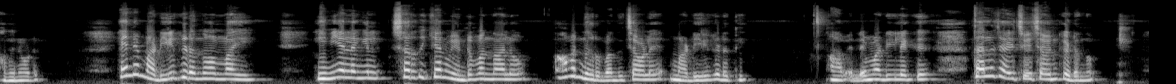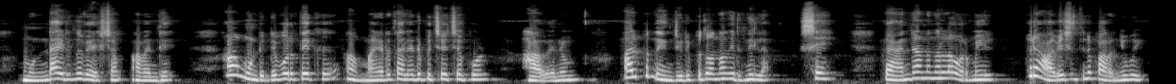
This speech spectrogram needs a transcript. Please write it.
അവനോട്. എന്റെ മടിയിൽ കിടന്നു അമ്മായി. ഇനിയല്ലെങ്കിൽ ഛർദിക്കാൻ വീണ്ടും വന്നാലോ? അവൻ നിർബന്ധിച്ച് അവളെ മടിയിൽ കിടത്തി. അവന്റെ മടിയിലേക്ക് തല ചായച്ചു വെച്ച് അവൻ കിടന്നു. മുണ്ടായിരുന്നു വേഷം അവന്റെ. ആ മുണ്ടിന്റെ പുറത്തേക്ക് അമ്മയുടെ തലയടുപ്പിച്ചു വെച്ചപ്പോൾ അവനും അല്പം നെഞ്ചുടിപ്പ് തോന്നാതിരുന്നില്ല. ഷേ പാന്റാണെന്നുള്ള ഓർമ്മയിൽ ഒരു ആവേശത്തിന് പറഞ്ഞുപോയി.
